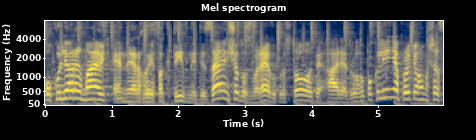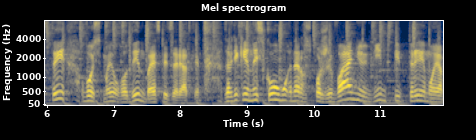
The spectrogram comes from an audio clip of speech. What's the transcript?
Окуляри мають енергоефективний дизайн, що дозволяє використовувати арія другого покоління протягом 6-8 годин без підзарядки. Завдяки низькому енергоспоживанню він підтримує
